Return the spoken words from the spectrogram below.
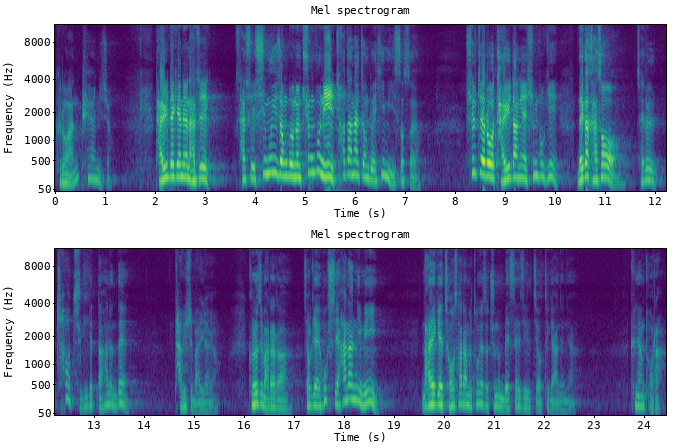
그러한 표현이죠. 다윗에게는 아직 사실 시므이 정도는 충분히 처단할 정도의 힘이 있었어요. 실제로 다윗 왕의 신복이 내가 가서 쟤를 쳐 죽이겠다 하는데 다윗이 말려요. 그러지 말아라. 저게 혹시 하나님이 나에게 저 사람을 통해서 주는 메시지일지 어떻게 아느냐. 그냥 둬라.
